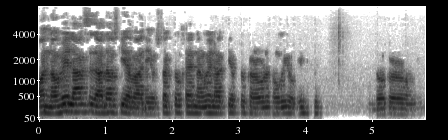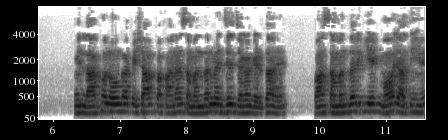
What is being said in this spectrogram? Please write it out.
اور نوے لاکھ سے زیادہ اس کی آبادی اس وقت تو خیر نوے لاکھ کی اب تو کروڑ ہو گئی ہوگی۔ دو کروڑ ہوگی ان لاکھوں لوگوں کا پیشاب پخانا سمندر میں جس جگہ گرتا ہے وہاں سمندر کی ایک موج آتی ہے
